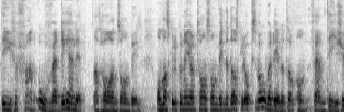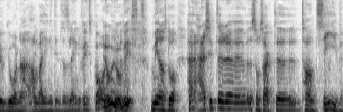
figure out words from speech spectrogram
det är ju för fan ovärderligt att ha en sån bild. Om man skulle kunna göra, ta en sån bild idag skulle det också vara ovärderligt om, om 5, 10, 20 år när halva gänget inte ens längre finns kvar. Jo, jo visst. Medan då, här, här sitter som sagt tant Siv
